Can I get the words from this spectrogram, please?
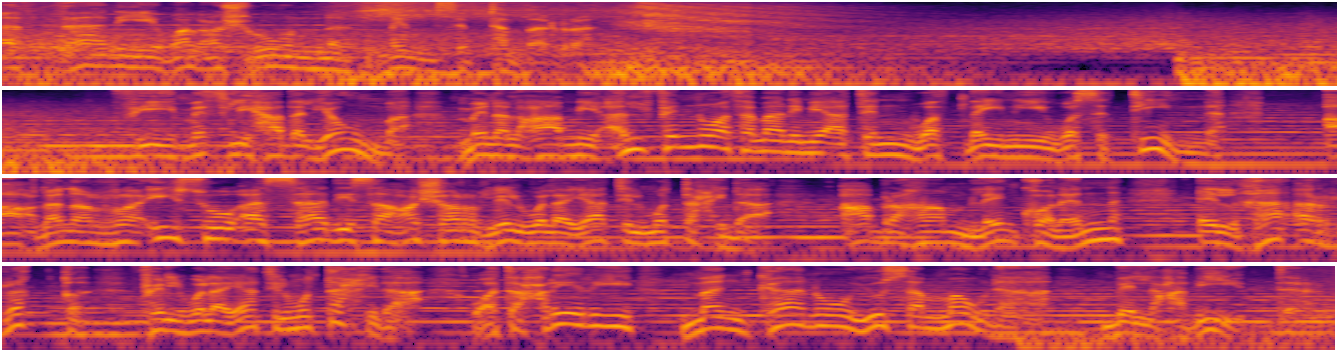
الثاني والعشرون من سبتمبر. في مثل هذا اليوم من العام 1862 أعلن الرئيس السادس عشر للولايات المتحدة أبراهام لينكولن إلغاء الرق في الولايات المتحدة وتحرير من كانوا يسمون بالعبيد.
